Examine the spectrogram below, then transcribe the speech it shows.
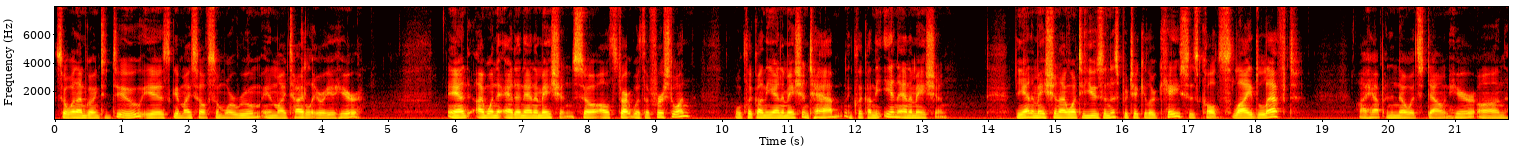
So what I'm going to do is give myself some more room in my title area here. And I want to add an animation. So I'll start with the first one. We'll click on the animation tab and click on the in animation. The animation I want to use in this particular case is called slide left. I happen to know it's down here on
